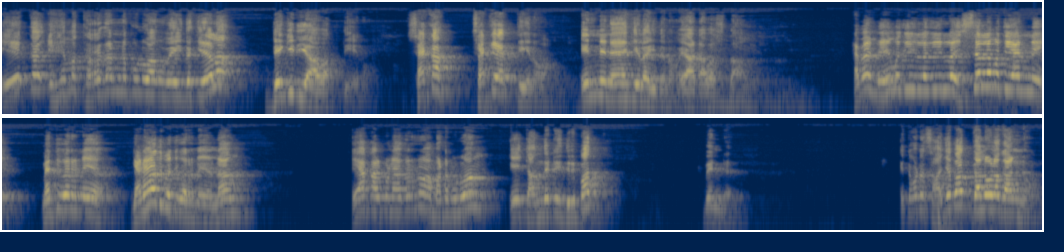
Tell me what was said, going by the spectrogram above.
ඒක එහෙම කරගන්න පුළුවන් වෙයිද කියලා දෙගිඩියාවක් තියෙනවා. සැකක් සැකයක් තියෙනවා. එන්නේ නෑ කියලා හිතනවා එයාට අවස්ථාව. හැබැයි මෙහෙම ගිහිල්ලා ගිහිල්ලා ඉස්සෙල්ලම තියන්නේ මැතිවරණය ජනාධිපතිවරණය නම් එයා කල්පනා කරනවා මට පුළුවන් ඒ ඡන්දෙට ඉදිරිපත් වෙන්න. එතකොට සජපත් ගලවලා ගන්නවා.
